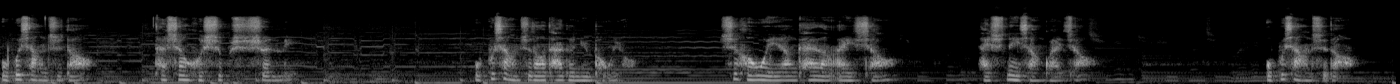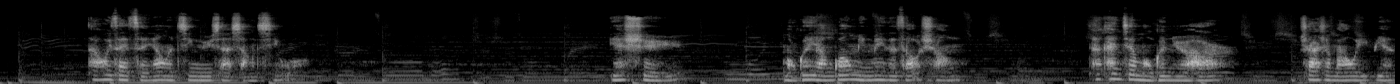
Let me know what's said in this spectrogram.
我不想知道。他生活是不是顺利？我不想知道他的女朋友是和我一样开朗爱笑，还是内向乖巧。我不想知道他会在怎样的境遇下想起我。也许某个阳光明媚的早上，他看见某个女孩扎着马尾辫，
